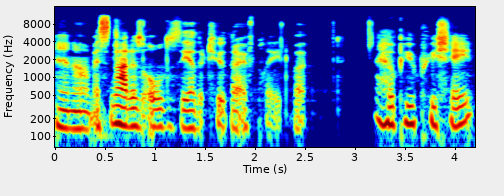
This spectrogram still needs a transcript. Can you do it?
and um, it's not as old as the other two that I've played, but I hope you appreciate.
